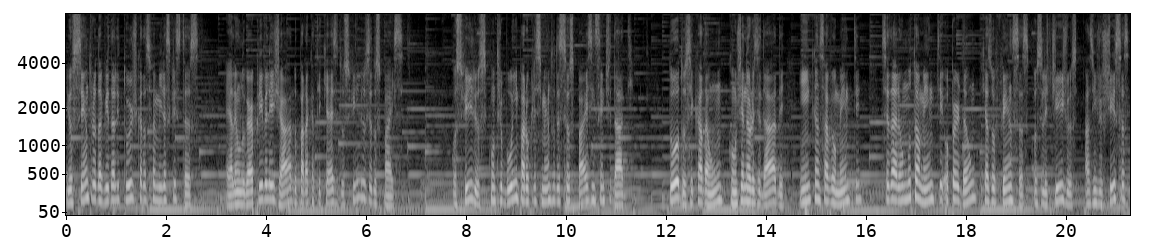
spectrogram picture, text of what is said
e o centro da vida litúrgica das famílias cristãs. Ela é um lugar privilegiado para a catequese dos filhos e dos pais. Os filhos contribuem para o crescimento de seus pais em santidade. Todos e cada um, com generosidade e incansavelmente, se darão mutuamente o perdão que as ofensas, os litígios, as injustiças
